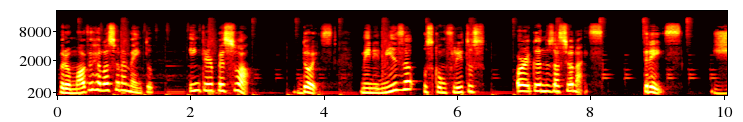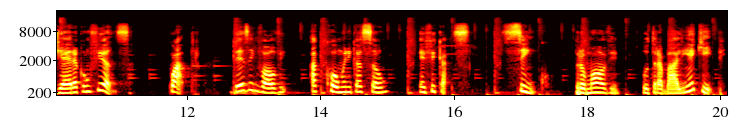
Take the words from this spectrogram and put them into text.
promove o relacionamento interpessoal. 2. Minimiza os conflitos organizacionais. 3. Gera confiança. 4. Desenvolve a comunicação eficaz. 5. Promove o trabalho em equipe.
